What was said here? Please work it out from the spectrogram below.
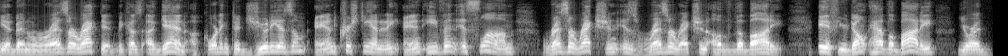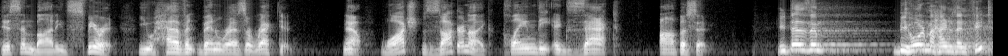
He had been resurrected because, again, according to Judaism and Christianity and even Islam, resurrection is resurrection of the body. If you don't have a body, you're a disembodied spirit. You haven't been resurrected. Now, watch Zakir Naik claim the exact opposite. He tells them, Behold my hands and feet.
